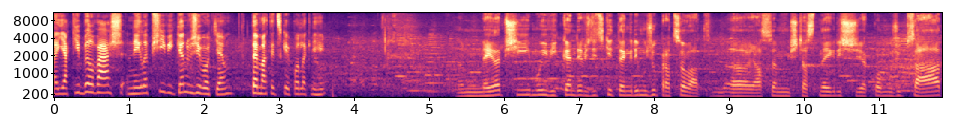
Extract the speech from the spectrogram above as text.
jaký byl váš nejlepší víkend v životě, tematicky podle knihy? Nejlepší můj víkend je vždycky ten, kdy můžu pracovat. Eh, Já jsem šťastný, když jako můžu psát,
